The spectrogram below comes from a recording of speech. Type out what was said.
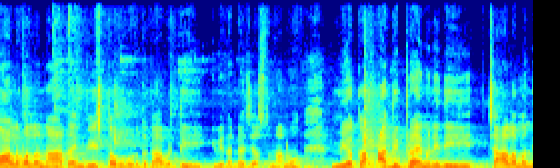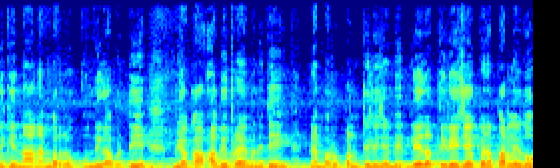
వాళ్ళ వల్ల నా టైం వేస్ట్ అవ్వకూడదు కాబట్టి ఈ విధంగా చేస్తున్నాను. మీ యొక్క అభిప్రాయం అనేది చాలామందికి నా నెంబర్ ఉంది కాబట్టి మీ యొక్క అభిప్రాయం అనేది నెంబర్ రూపాయలు తెలియజేయండి. లేదా తెలియజేయకపోయినా పర్లేదు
